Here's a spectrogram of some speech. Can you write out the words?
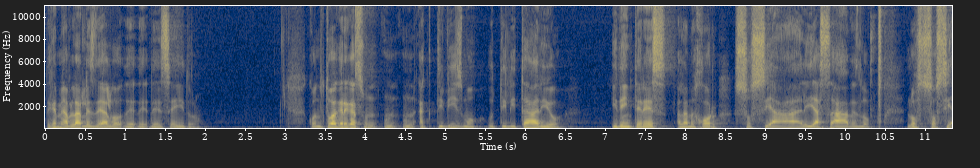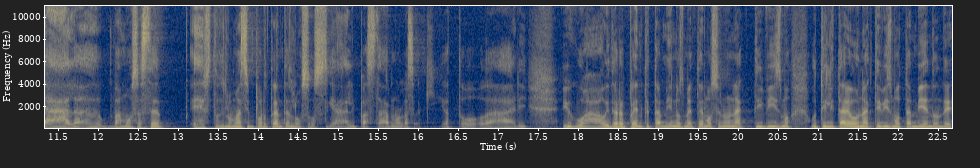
Déjenme hablarles de algo de, ese ídolo. Cuando tú agregas un, activismo utilitario y de interés a lo mejor social, y ya sabes, lo, lo social, ah, vamos a hacer esto es lo más importante, es lo social y pasárnoslas aquí a todo dar y, y wow, y de repente también nos metemos en un activismo utilitario o un activismo también donde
